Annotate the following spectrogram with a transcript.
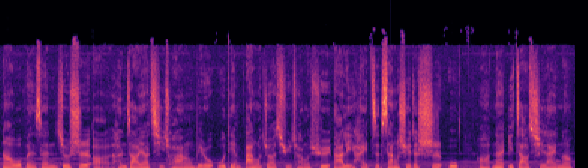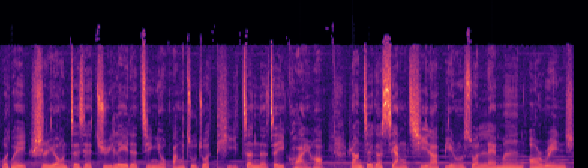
那我本身就是呃很早要起床，比如五点半我就要起床去打理孩子上学的事物啊。那一早起来呢，我会使用这些菊类的精油帮助做提振的这一块哈，让这个香气啦，比如说 lemon、orange、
